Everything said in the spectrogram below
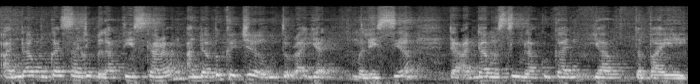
Anda bukan sahaja berlatih sekarang, anda bekerja untuk rakyat Malaysia dan anda mesti melakukan yang terbaik.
